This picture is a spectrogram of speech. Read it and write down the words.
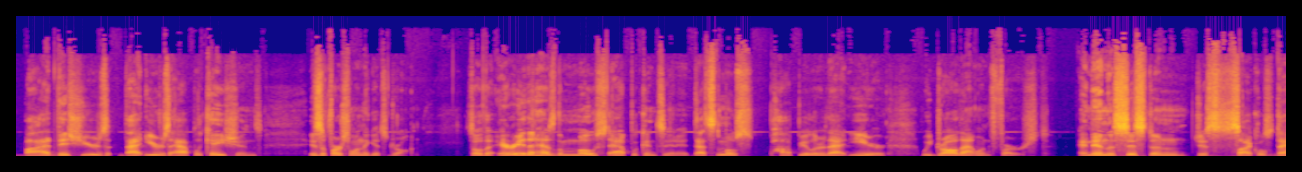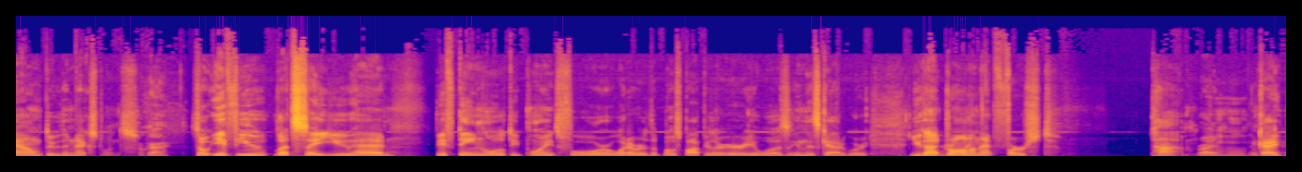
by this year's that year's applications is the first one that gets drawn. So the area that has the most applicants in it, that's the most popular that year. We draw that one first. And then the system just cycles down through the next ones. Okay. So if you let's say you had 15 loyalty points for whatever the most popular area was in this category, you got drawn on that first time. Right. Mm-hmm. Okay.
